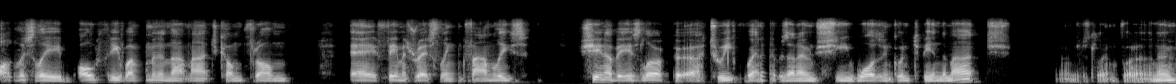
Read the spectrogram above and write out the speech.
obviously, all three women in that match come from uh, famous wrestling families. Shayna Baszler put a tweet when it was announced she wasn't going to be in the match. I'm just looking for it now.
